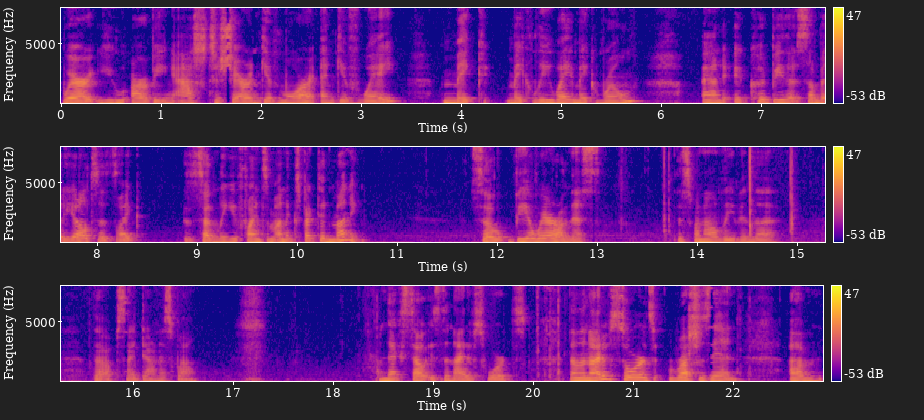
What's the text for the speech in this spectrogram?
where you are being asked to share and give more and give way, make make leeway, make room. And it could be that somebody else is like suddenly you find some unexpected money. So be aware on this. This one I'll leave in the the upside down as well. Next out is the Knight of Swords. Now the Knight of Swords rushes in. Um,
